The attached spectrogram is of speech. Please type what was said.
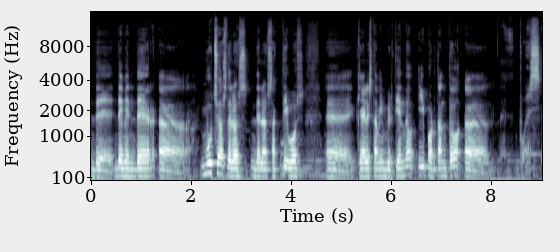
de, vender eh, muchos de los, de los activos que él estaba invirtiendo y por tanto pues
